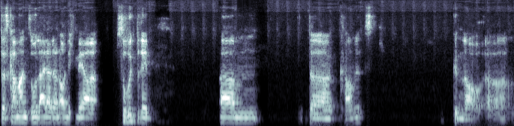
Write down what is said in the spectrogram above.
das kann man so leider dann auch nicht mehr zurückdrehen. Ähm, da kam jetzt genau, äh,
